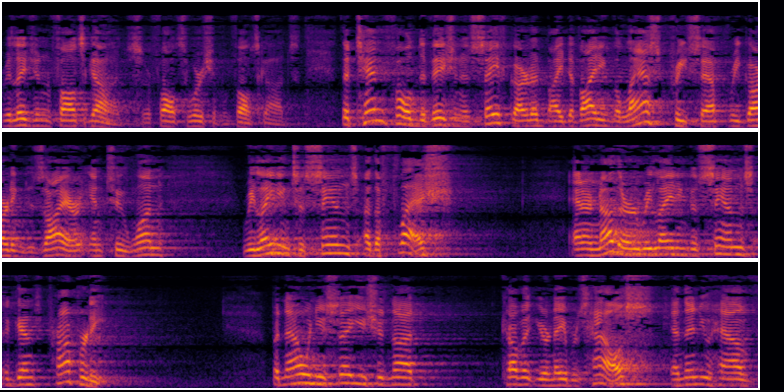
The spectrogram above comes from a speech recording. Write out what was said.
religion and false gods, or false worship and false gods. The tenfold division is safeguarded by dividing the last precept regarding desire into one relating to sins of the flesh and another relating to sins against property. But now when you say you should not covet your neighbor's house, and then you have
